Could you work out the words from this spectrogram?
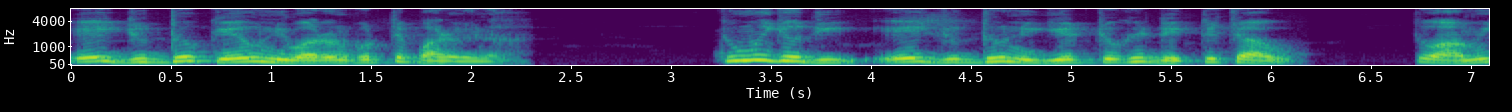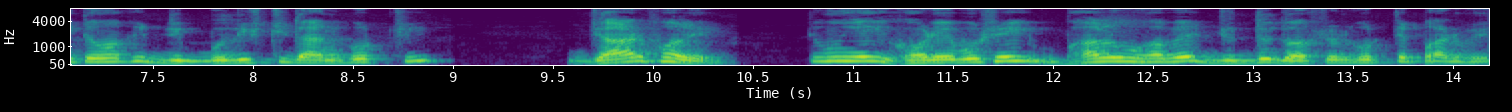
এই যুদ্ধ কেউ নিবারণ করতে পারবে না। তুমি যদি এই যুদ্ধ নিজের চোখে দেখতে চাও, তো আমি তোমাকে দিব্যদৃষ্টি দান করছি। যার ফলে তুমি এই ঘরে বসেই ভালোভাবে যুদ্ধ দর্শন করতে পারবে।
